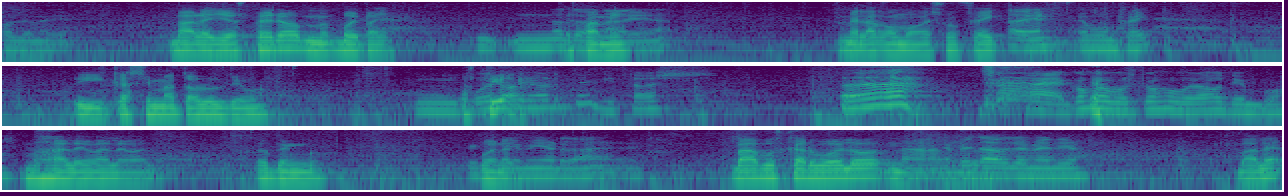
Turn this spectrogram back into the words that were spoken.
Vale, medio. Vale, yo espero, voy para allá. No Es te mí. nadie, ¿eh? Me la como, es un fake. Está bien, es buen fake. Y casi mato al último. Mm, Hostia. ¿Puedes girarte? Quizás. Ah. Vale, coge bus, coge bus, hago tiempo. Vale, vale, vale. Lo tengo. Qué Bueno. mierda, eh. Va a buscar vuelo. Nah, He petado de medio. Vale,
